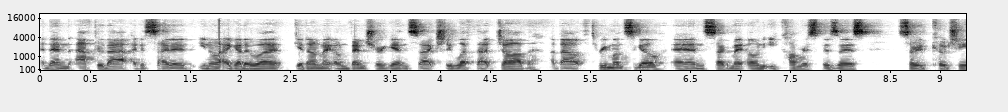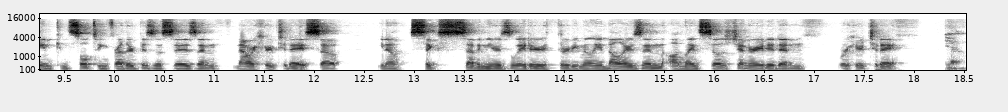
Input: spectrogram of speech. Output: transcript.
And then after that, I decided, you know, I got to uh, get on my own venture again. So I actually left that job about three months ago and started my own e commerce business, started coaching and consulting for other businesses. And now we're here today. So, you know, six, seven years later, $30 million in online sales generated, and we're here today. Yeah.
